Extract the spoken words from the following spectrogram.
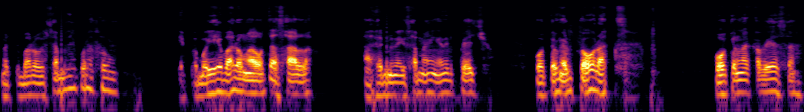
me tomaron examen del corazón. Después me llevaron a otra sala a hacerme un examen en el pecho, otro en el tórax, otro en la cabeza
